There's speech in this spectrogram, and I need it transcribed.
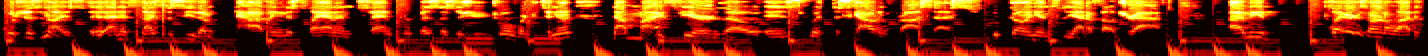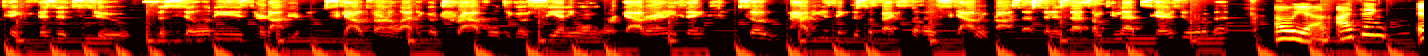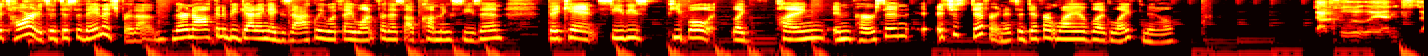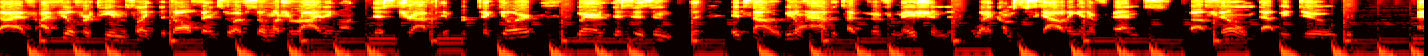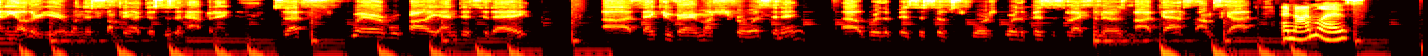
which is nice. And it's nice to see them having this plan and saying we're business as usual, we're continuing. Now, my fear, though, is with the scouting process going into the NFL draft. I mean, players aren't allowed to take visits to facilities. They're not scouts aren't allowed to go travel to go see anyone work out or anything. So, how do you think this affects the whole scouting process? And is that something that scares you a little bit? Oh yeah, I think it's hard. It's a disadvantage for them. They're not going to be getting exactly what they want for this upcoming season. They can't see these people like playing in person. It's just different. It's a different way of like life now. Absolutely, and I, I feel for teams like the Dolphins who have so much riding on this draft in particular, where this isn't. It's not. We don't have the type of information when it comes to scouting and and uh, film that we do any other year when this something like this isn't happening. So that's where we'll probably end it today. Uh, thank you very much for listening. Uh, we're the business of sports. We're the business of X and O's podcast. I'm Scott, and I'm Liz.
